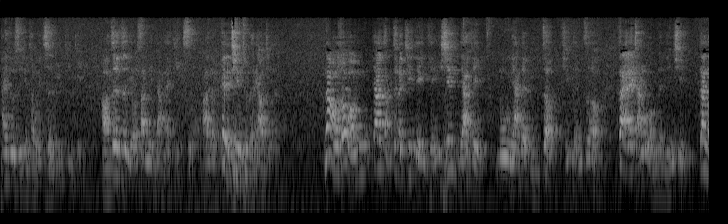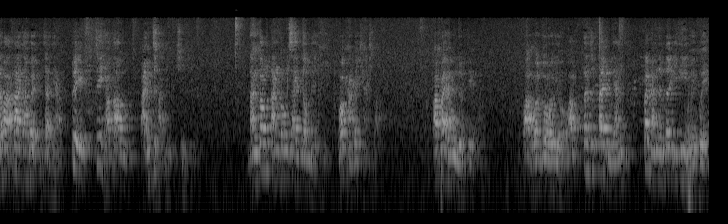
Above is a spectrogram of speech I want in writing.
太初时期称为赤明金节。好，这是由上面这样来解释，他就更清楚的了解了。那我说我们要讲这个经典以前，先了解母娘的宇宙形成之后，再来讲我们的灵性。这样的话，大家会比较怎样？对这条道路百分之百的有信心。南宫南宫山都没题，我看会抢起来。啊，拜父就对了。哇，我我有啊，但是拜母娘。拜娘能不能一定回归？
